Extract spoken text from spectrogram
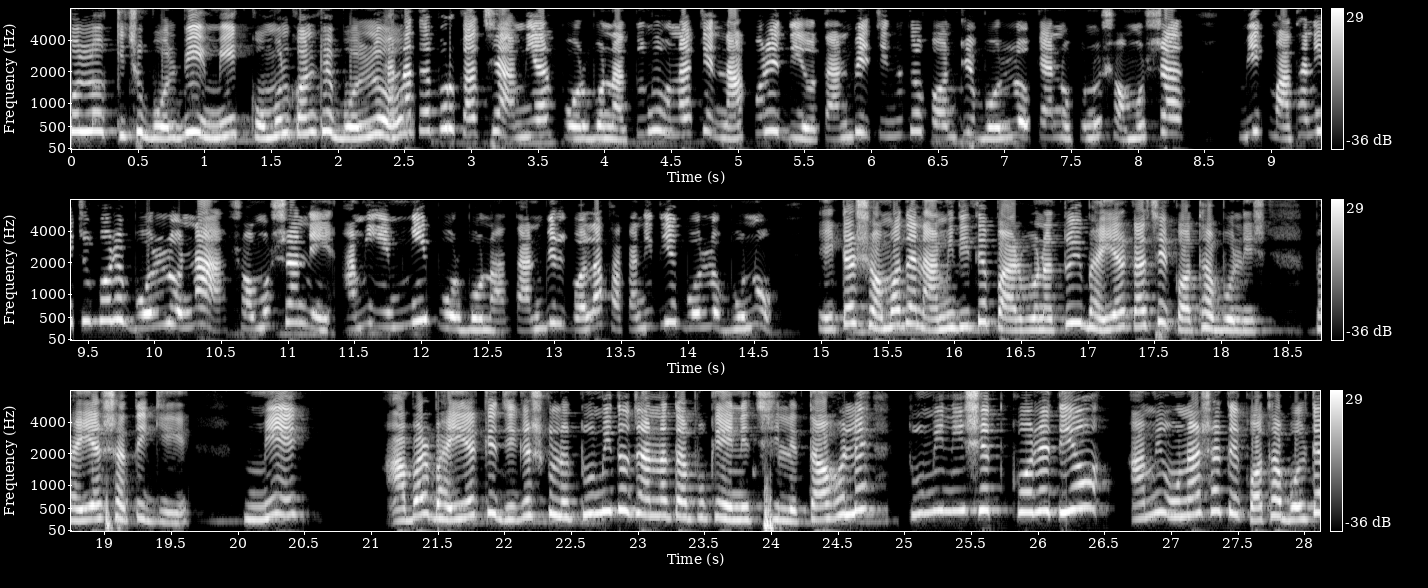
করল, কিছু বলবি? মেঘ কোমল কণ্ঠে বলল জান্নাতাপুর কাছে আমি আর পড়ব না, তুমি ওনাকে না করে দিও। তানবীর চিন্তিত কণ্ঠে বলল, কেন, কোনো সমস্যা? মেঘ মাথা নিচু করে বলল, না, সমস্যা নেই, আমি এমনিই পড়ব না। তানবীর গলা কাকানি দিয়ে বলল, বনু, এটার সমাধান আমি দিতে পারব না, তুই ভাইয়ার কাছে কথা বলিস, ভাইয়ার সাথে গিয়ে। মেঘ আবার ভাইয়াকে জিজ্ঞেস করল, তুমি তো জান্নাত আপুকে এনেছিলে, তাহলে তুমি নিষেধ করে দিও, আমি ওনার সাথে কথা বলতে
